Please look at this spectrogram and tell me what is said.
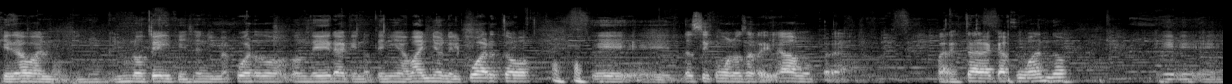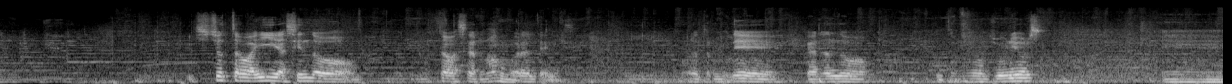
quedaba en, en- en un hotel que ya ni me acuerdo dónde era, que no tenía baño en el cuarto, eh, no sé cómo nos arreglábamos para, para estar acá jugando. Eh, y yo estaba ahí haciendo lo que me gustaba hacer, ¿no? Jugar al tenis. Y bueno, terminé ganando el juniors. Eh,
